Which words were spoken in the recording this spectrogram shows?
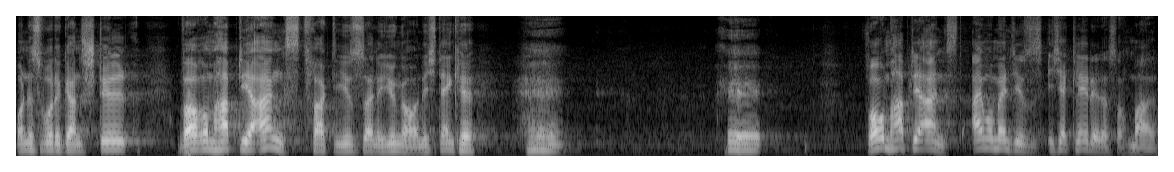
und es wurde ganz still Warum habt ihr Angst? fragte Jesus seine Jünger. Und ich denke, hä? Hä? Warum habt ihr Angst? Ein Moment, Jesus, ich erkläre dir das nochmal.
